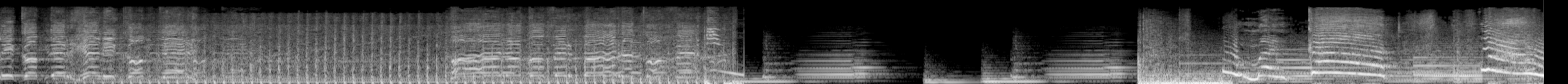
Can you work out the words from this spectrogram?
helikopter, helikopter Para kofer, para kofer Oh my god! Wow!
